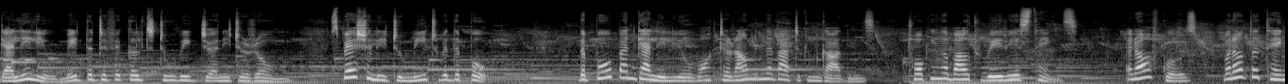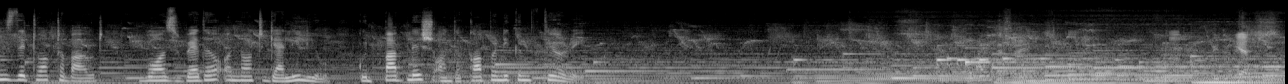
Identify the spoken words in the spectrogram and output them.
Galileo made the difficult two week journey to Rome, specially to meet with the Pope. The Pope and Galileo walked around in the Vatican gardens talking about various things. And of course, one of the things they talked about was whether or not Galileo could publish on the Copernican theory. Yes.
